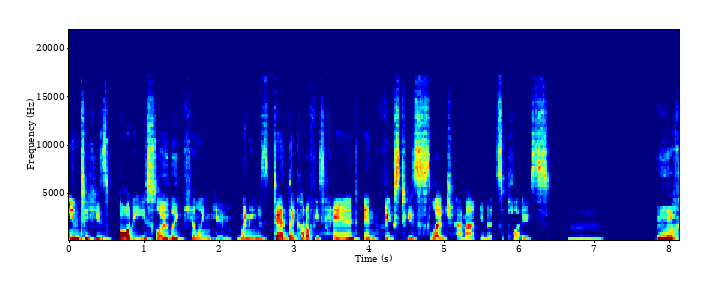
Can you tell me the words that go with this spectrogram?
into his body, slowly killing him. When he was dead, they cut off his hand and fixed his sledgehammer in its place. Hmm. Ugh.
